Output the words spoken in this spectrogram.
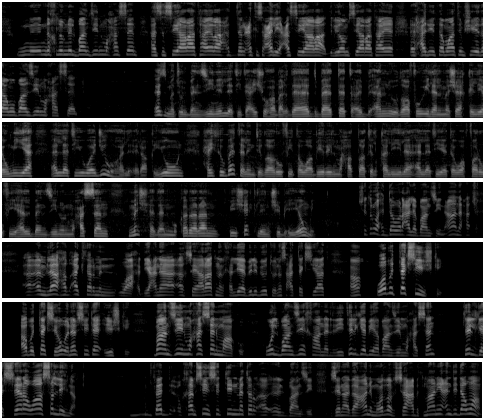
نخلو من البنزين المحسن هسه السيارات هاي راح تنعكس عليه على السيارات. اليوم السيارات هاي الحديثة ما تمشي إذا مو بنزين محسن أزمة البنزين التي تعيشها بغداد باتت عبئا يضاف إلى المشاق اليومية التي يواجهها العراقيون حيث بات الانتظار في طوابير المحطات القليلة التي يتوفر فيها البنزين المحسن مشهدا مكررا بشكل شبه يومي. تروح تدور على بنزين؟ أنا ملاحظ أكثر من واحد. يعني سياراتنا نخليها بالبيوت ونصعد التاكسيات ها؟ وأبو التاكسي يشكي. أبو التاكسي هو نفسيته يشكي. بنزين محسن ماكو والبنزين خانه الذي تلقى بها بنزين محسن تلقى السيره واصل لهناك فد 50 60 متر آه، البنزين زين اذا أنا موظف الساعة ب 8 عندي دوام.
